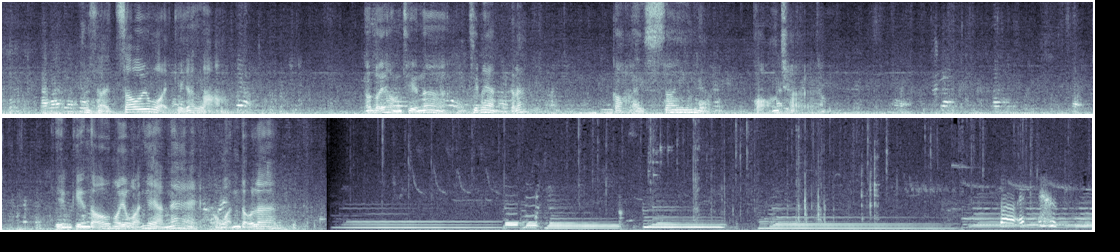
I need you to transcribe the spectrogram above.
呢就係周圍嘅一覽。有旅行團啦，唔知咩人嚟嘅咧？應該係西門廣場。見唔見到我要揾嘅人呢？我揾到啦。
